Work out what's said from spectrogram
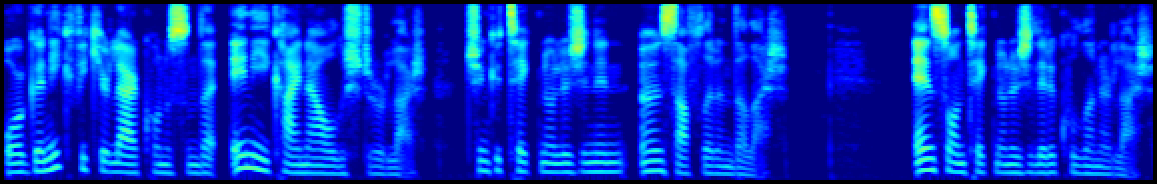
organik fikirler konusunda en iyi kaynağı oluştururlar. Çünkü teknolojinin ön saflarındalar. En son teknolojileri kullanırlar.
